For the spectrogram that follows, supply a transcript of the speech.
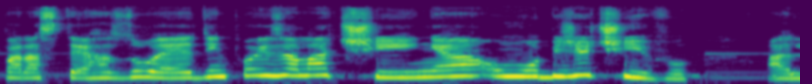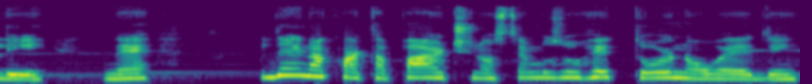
para as terras do Éden, pois ela tinha um objetivo ali, né? E daí na quarta parte nós temos o retorno ao Éden,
